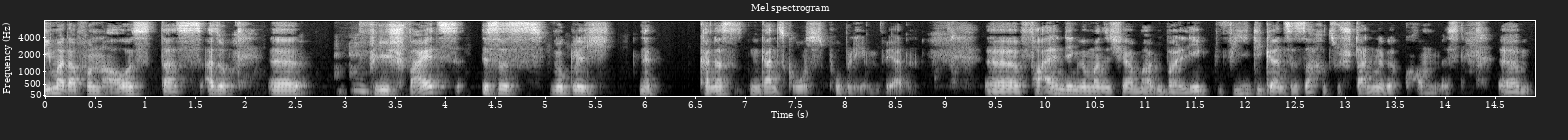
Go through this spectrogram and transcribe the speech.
gehe mal davon aus, dass, also äh, für die Schweiz ist es wirklich, eine, kann das ein ganz großes Problem werden. Äh, vor allen Dingen, wenn man sich ja mal überlegt, wie die ganze Sache zustande gekommen ist. Ähm,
